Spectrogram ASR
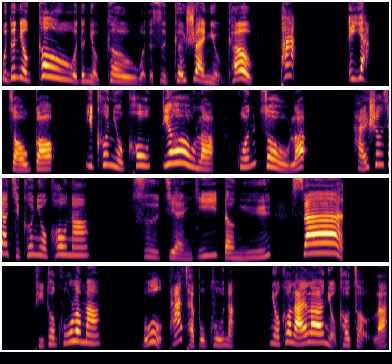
我的纽扣，我的纽扣，我的四颗帅纽扣。”啪！哎呀，糟糕！一颗纽扣掉了，滚走了。还剩下几颗纽扣呢？四减一等于三。皮特哭了吗？不，他才不哭呢！纽扣来了，纽扣走了，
